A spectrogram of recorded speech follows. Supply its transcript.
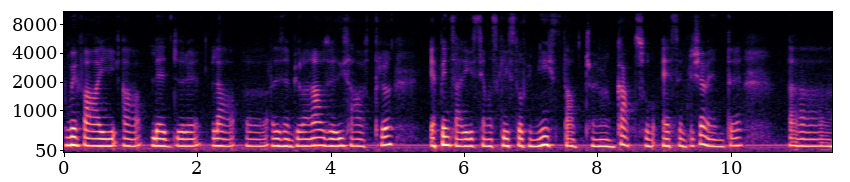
come fai a leggere la, uh, ad esempio la nausea di Sartre e a pensare che sia maschilista o femminista, cioè non è un cazzo, è semplicemente uh,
